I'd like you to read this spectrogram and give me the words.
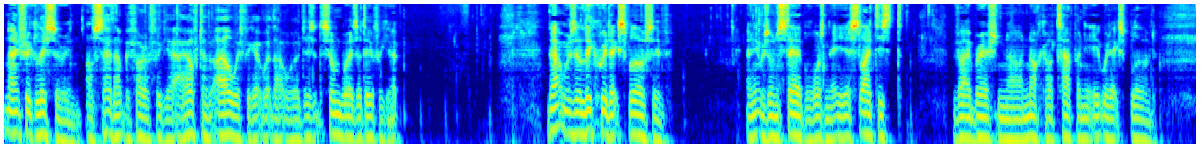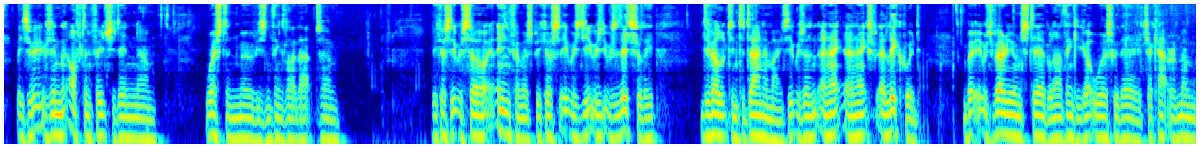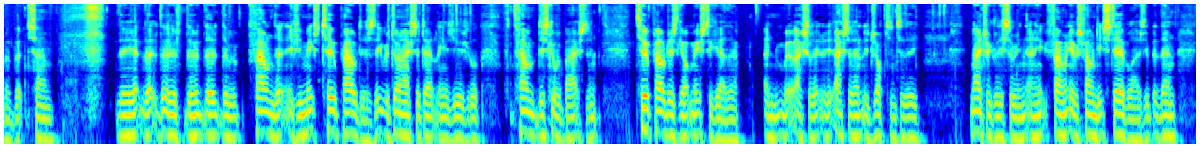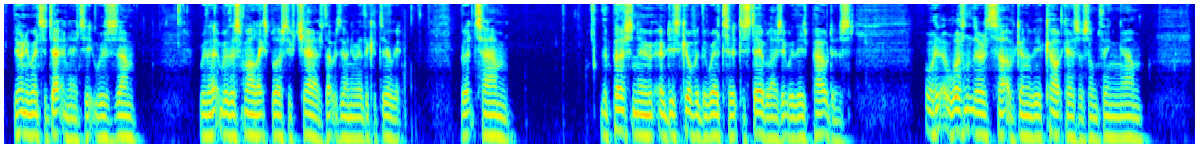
Nitroglycerin. I'll say that before I forget. I often, I always forget what that word is. Some words I do forget. That was a liquid explosive and it was unstable, wasn't it? The slightest vibration or knock or tap and it, would explode. It was in, often featured in um, Western movies and things like that um, because it was so infamous because it was, it was, it was literally developed into dynamite. It was an, an, an ex, a liquid, but it was very unstable, and I think it got worse with age. I can't remember, but um, the, the, the, the, the, the found that if you mix two powders, it was done accidentally as usual, found discovered by accident. Two powders got mixed together and actually accidentally dropped into the nitroglycerin, and it found it was found it stabilised it. But then the only way to detonate it was um, with a with a small explosive charge. That was the only way they could do it. But um, the person who, who discovered the way to, to stabilise it with these powders, wasn't there sort of going to be a court case or something? Um,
